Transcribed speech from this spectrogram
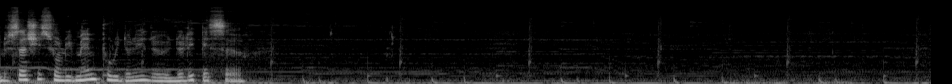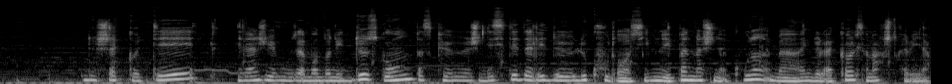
le, sachet sur lui-même pour lui donner de l'épaisseur. de chaque côté et là, je vais vous abandonner deux secondes parce que j'ai décidé d'aller de le coudre. Si vous n'avez pas de machine à coudre, eh ben avec de la colle, ça marche très bien.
